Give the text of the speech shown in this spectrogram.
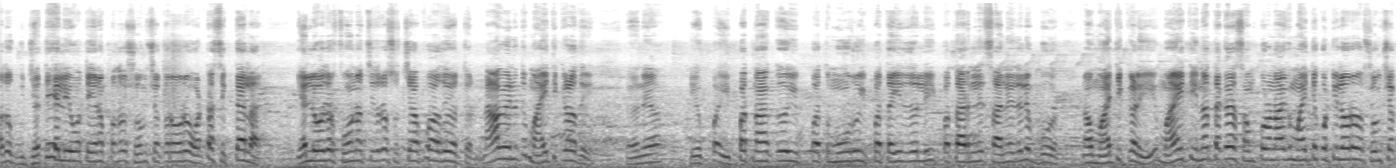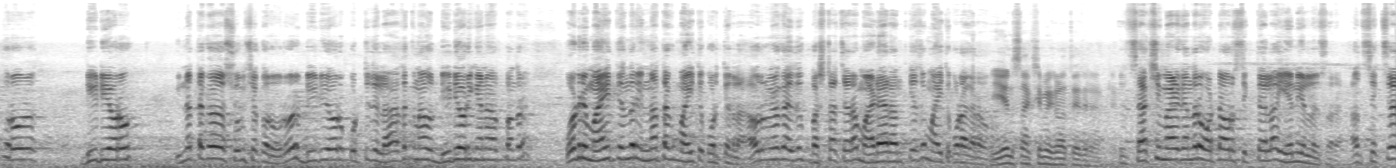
ಅದು ಜೊತೆಯಲ್ಲಿ ಇವತ್ತು ಏನಪ್ಪ ಅಂದ್ರೆ ಸೋಮಶೇಖರ್ ಅವರು ಒಟ್ಟ ಸಿಗ್ತಾ ಇಲ್ಲ. ಎಲ್ಲಿ ಹೋದ್ರೆ ಫೋನ್ ಹಚ್ಚಿದ್ರು ಸ್ವಿಚ್ ಆಫ್ ಅದು ಇರುತ್ತೆ ನಾವೇನಂತ ಮಾಹಿತಿ ಕೇಳಿದ್ವಿ ಇಪ್ಪ ಇಪ್ಪತ್ನಾಲ್ಕು ಇಪ್ಪತ್ತ್ಮೂರು ಇಪ್ಪತ್ತೈದರಲ್ಲಿ ಇಪ್ಪತ್ತಾರನೇ ಸಾಲಿನಲ್ಲಿ ನಾವು ಮಾಹಿತಿ ಕೇಳಿ. ಮಾಹಿತಿ ಇನ್ನೂ ತನಕ ಸಂಪೂರ್ಣವಾಗಿ ಮಾಹಿತಿ ಕೊಟ್ಟಿಲ್ಲ ಅವರು ಸೋಮಶೇಖರ್ ಅವರು, ಡಿ ಡಿ ಅವರು. ಇನ್ನೂ ಸೋಮಶೇಖರ್ ಅವರು, ಡಿ ಡಿ ಅವರು ಕೊಟ್ಟಿದ್ದಿಲ್ಲ. ಅದಕ್ಕೆ ನಾವು ಡಿ ಡಿ ಅವ್ರಿಗೆ ಏನಪ್ಪ ಅಂದ್ರೆ ಕೊಡ್ರಿ ಮಾಹಿತಿ ಅಂದ್ರೆ ಇನ್ನ ಮಾಹಿತಿ ಕೊಡ್ತಿರಲ್ಲ. ಅವ್ರ ಮ್ಯಾಗ ಇದಕ್ಕೆ ಭ್ರಷ್ಟಾಚಾರ ಮಾಡ್ಯಾರ ಅಂತ ಕೇಸು ಮಾಹಿತಿ ಕೊಡಾಗಾರ ಅವ್ರು. ಏನು ಸಾಕ್ಷಿ ಮೇಲೆ ಹೇಳ್ತಾ ಇದ್ರೆ ಇದು ಸಾಕ್ಷಿ ಮಾಡಿ ಅಂದ್ರೆ ಒಟ್ಟು ಅವ್ರು ಸಿಗ್ತಾ ಇಲ್ಲ ಏನಿಲ್ಲ ಸರ್. ಅದು ಶಿಕ್ಷೆ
